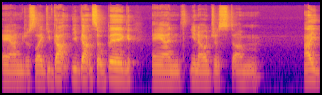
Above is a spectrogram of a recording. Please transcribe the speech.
and just like you've got you've gotten so big, and you know just um, I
